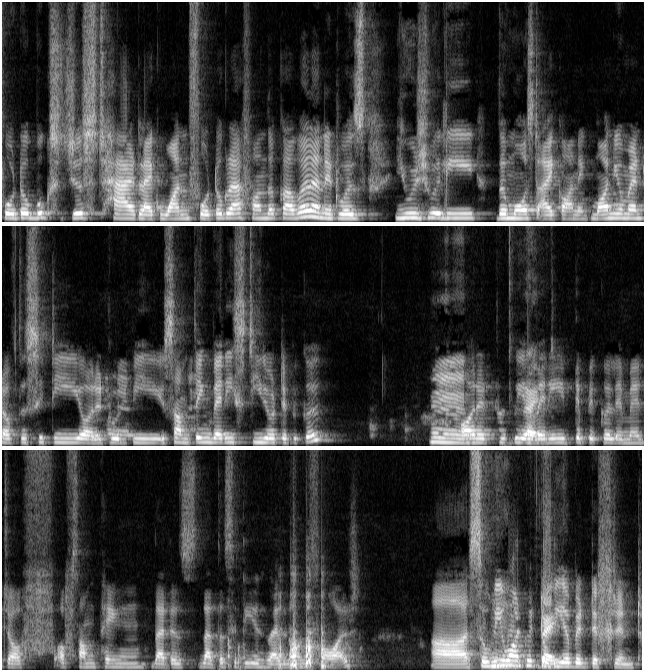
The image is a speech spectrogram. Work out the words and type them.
photo books just had like one photograph on the cover and it was usually the most iconic monument of the city or it would be something very stereotypical Hmm. or it would be a very typical image of of something that is that the city is well known for. Uh, so we Hmm, wanted to be a bit different.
